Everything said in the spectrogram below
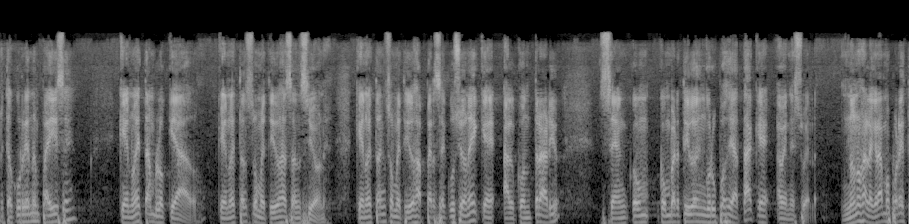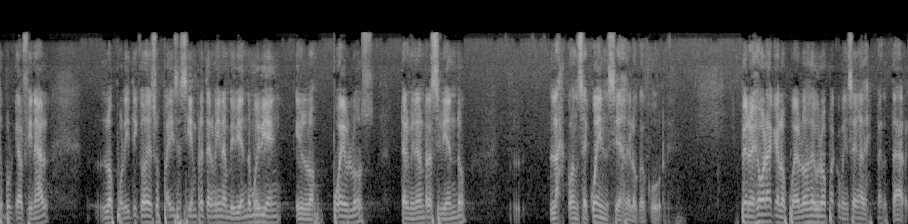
Está ocurriendo en países que no están bloqueados, que no están sometidos a sanciones, que no están sometidos a persecuciones y que al contrario se han convertido en grupos de ataque a Venezuela. No nos alegramos por esto porque al final los políticos de esos países siempre terminan viviendo muy bien y los pueblos terminan recibiendo las consecuencias de lo que ocurre. Pero es hora que los pueblos de Europa comiencen a despertar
